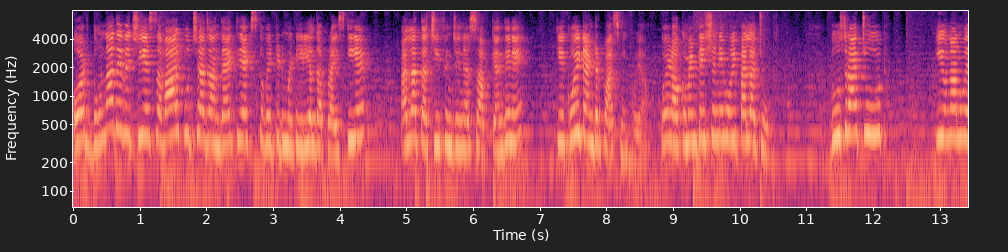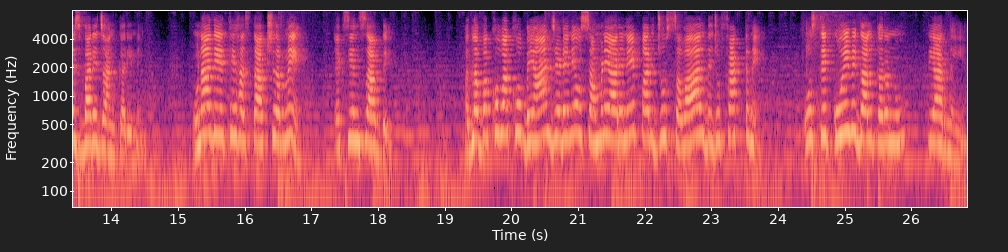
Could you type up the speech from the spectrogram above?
ਔਰ ਦੋਨਾਂ ਦੇ ਵਿੱਚ ਹੀ ਇਹ ਸਵਾਲ ਪੁੱਛਿਆ ਜਾਂਦਾ ਹੈ ਕਿ ਐਕਸਕੇਵੇਟਿਡ ਮਟੀਰੀਅਲ ਦਾ ਪ੍ਰਾਈਸ ਕੀ ਹੈ। ਪਹਿਲਾਂ ਤਾਂ ਚੀਫ ਇੰਜੀਨੀਅਰ ਸਾਹਿਬ ਕਹਿੰਦੇ ਨੇ ਕਿ ਕੋਈ ਟੈਂਡਰ ਪਾਸ ਨਹੀਂ ਹੋਇਆ, ਕੋਈ ਡਾਕੂਮੈਂਟੇਸ਼ਨ ਨਹੀਂ ਹੋਈ, ਪਹਿਲਾ ਝੂਠ। ਦੂਸਰਾ ਝੂਠ ਕਿ ਉਹਨਾਂ ਨੂੰ ਇਸ ਬਾਰੇ ਜਾਣਕਾਰੀ ਨਹੀਂ। ਉਹਨਾਂ ਦੇ ਇੱਥੇ ਹਸਤਾਖਰ ਨੇ ਐਕਸੀਅਨ ਸਾਹਿਬ ਦੇ। ਮਤਲਬ ਵੱਖੋ ਵੱਖੋ ਬਿਆਨ ਜਿਹੜੇ ਨੇ ਉਹ ਸਾਹਮਣੇ ਆ ਰਹੇ ਨੇ, ਪਰ ਜੋ ਸਵਾਲ ਦੇ, ਜੋ ਫੈਕਟ ਨੇ, ਉਸ ਤੇ ਕੋਈ ਵੀ ਗੱਲ ਕਰਨ ਨੂੰ ਤਿਆਰ ਨਹੀਂ ਹੈ।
